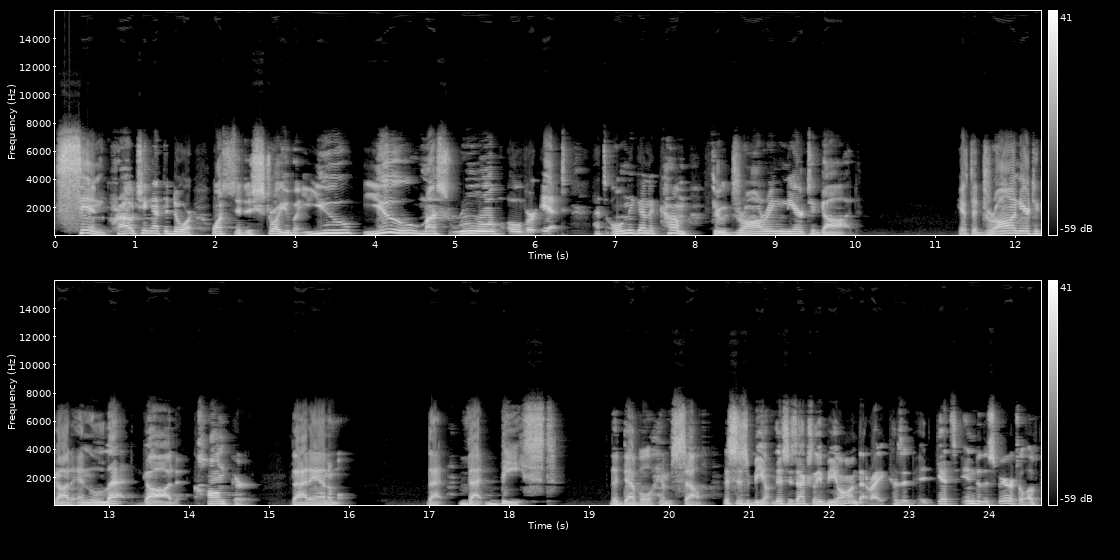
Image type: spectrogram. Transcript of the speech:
Sin, crouching at the door, wants to destroy you, but you, you must rule over it. That's only going to come through drawing near to God. You have to draw near to God and let God conquer that animal, that, that beast, the devil himself. This is beyond. This is actually beyond that, right? Because it, it gets into the spiritual of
